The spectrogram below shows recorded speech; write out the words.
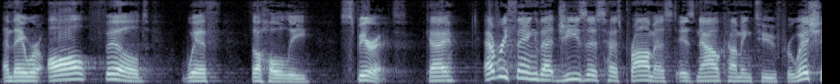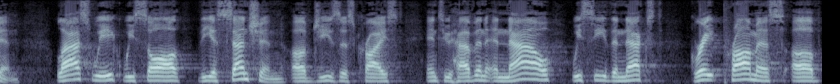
and they were all filled with the Holy Spirit. Okay? Everything that Jesus has promised is now coming to fruition. Last week we saw the ascension of Jesus Christ into heaven, and now we see the next great promise of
